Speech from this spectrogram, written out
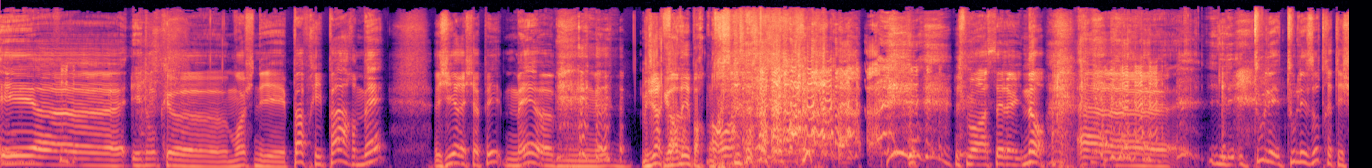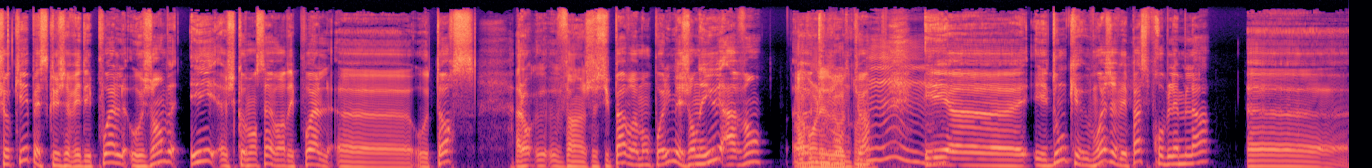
Et, euh, et donc euh, moi je n'ai pas pris part, mais j'y ai réchappé. Mais euh, Mais j'ai regardé par contre. je me rassais l'œil. Non, euh, les- tous, les, tous les autres étaient choqués parce que j'avais des poils aux jambes et je commençais à avoir des poils euh, au torse. Alors, euh, enfin, je suis pas vraiment poilu, mais j'en ai eu avant. euh, Avant tout les le monde, autres, tu vois. Mmh. Et, euh, et donc, moi, j'avais pas ce problème-là. Euh,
